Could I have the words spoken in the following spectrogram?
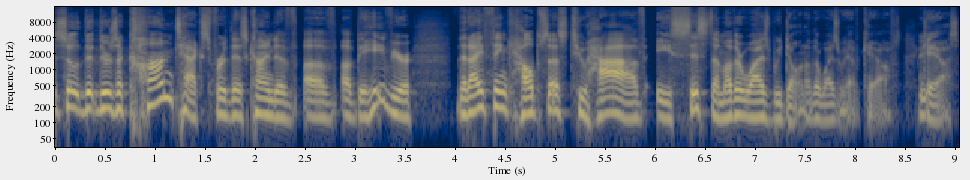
so th- there's a context for this kind of of of behavior that I think helps us to have a system. Otherwise, we don't. Otherwise, we have chaos. Chaos.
